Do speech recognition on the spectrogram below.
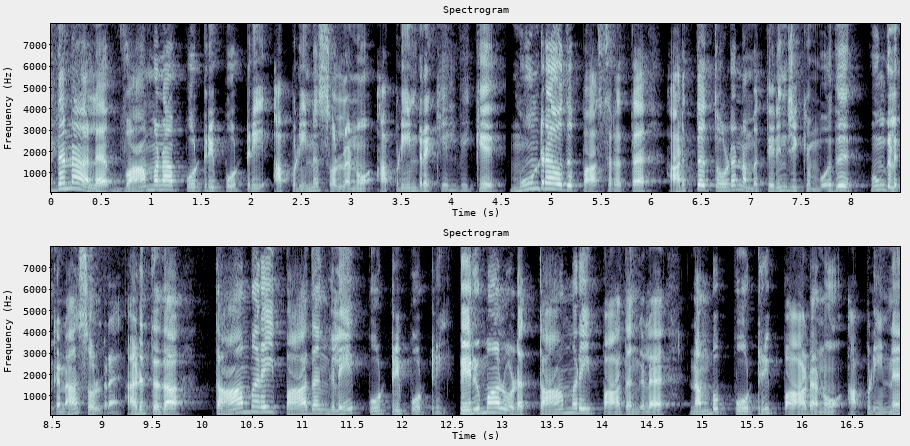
எதனால் வாமனா போற்றி போற்றி அப்படின்னு சொல்லணும் அப்படின்ற கேள்விக்கு மூன்றாவது பாசுரத்தை அர்த்தத்தோடு நம்ம தெரிஞ்சிக்கும் போது உங்களுக்கு நான் சொல்கிறேன் அடுத்ததாக தாமரை பாதங்களே போற்றி போற்றி. பெருமாளோட தாமரை பாதங்களை நம்ம போற்றி பாடணும் அப்படின்னு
